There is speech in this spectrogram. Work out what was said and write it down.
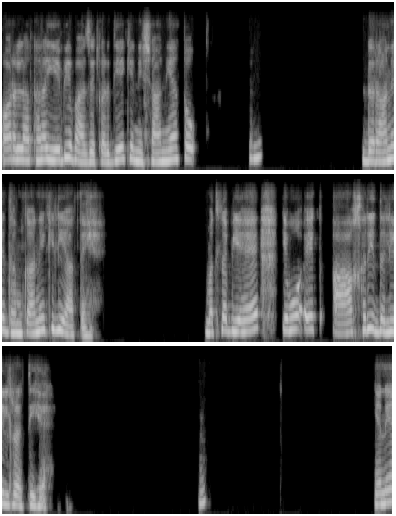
اور اللہ تعالیٰ یہ بھی واضح کر دیے کہ نشانیاں تو ڈرانے دھمکانے کے لیے آتے ہیں۔ مطلب یہ ہے کہ وہ ایک آخری دلیل رہتی ہے۔ یعنی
